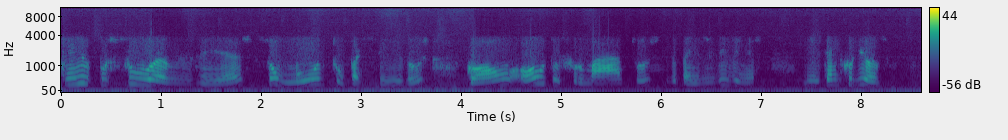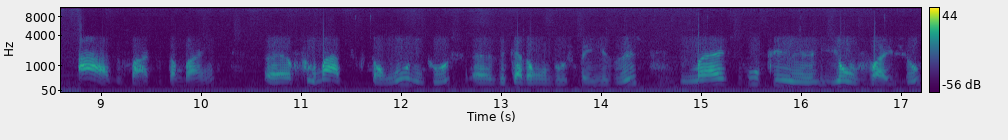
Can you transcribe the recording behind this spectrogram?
que por sua vez são muito parecidos com outros formatos de países vizinhos. E isto é muito curioso. Há, de facto, também formatos que são únicos de cada um dos países, mas o que eu vejo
